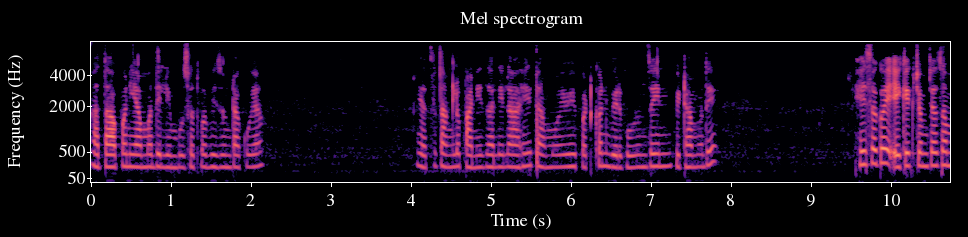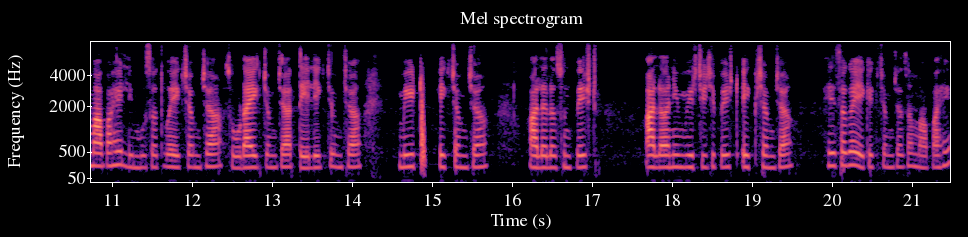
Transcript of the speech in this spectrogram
आता आपण यामध्ये लिंबू सत्व भिजून टाकूया. याचं चांगलं पाणी झालेलं आहे त्यामुळे हे पटकन विरघळून जाईन पिठामध्ये. हे सगळं एक एक चमच्याचं माप आहे. लिंबूसत्व एक चमचा सोडा एक चमचा तेल एक चमचा मीठ एक चमचा आलं लसूण पेस्ट आलं आणि मिरचीची पेस्ट एक चमचा. हे सगळं एक एक चमच्याचं माप आहे.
